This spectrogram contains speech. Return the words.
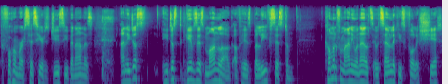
performer says here's Juicy Bananas. And he just he just gives this monologue of his belief system. Coming from anyone else, it would sound like he's full of shit.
